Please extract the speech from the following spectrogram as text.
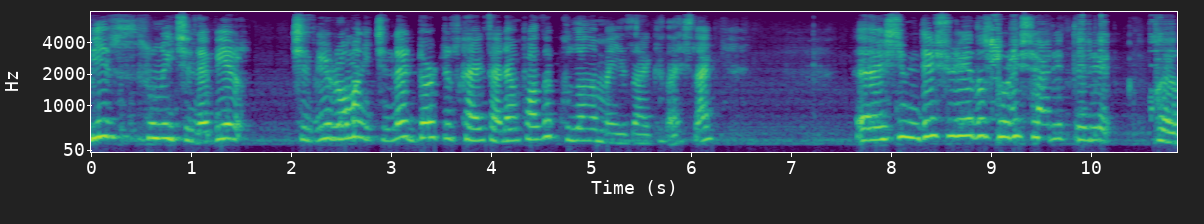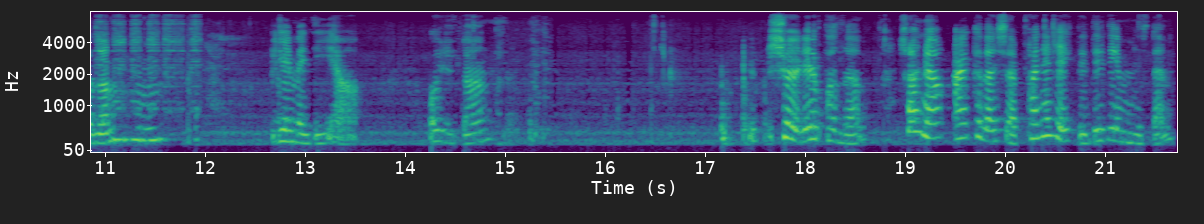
bir sunu içinde, bir çizgi roman içinde 400 karakterden fazla kullanamayız arkadaşlar. Ee, şimdi şuraya da soru işaretleri koyalım. Bilemedi ya. O yüzden şöyle yapalım. Sonra arkadaşlar panel ekle dediğimizde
